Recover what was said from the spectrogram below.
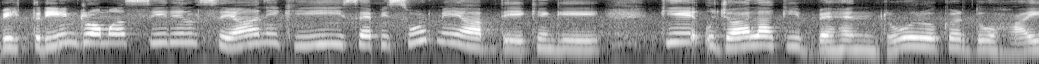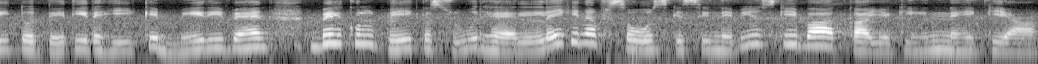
बेहतरीन ड्रामा सीरियल सयानी की इस एपिसोड में आप देखेंगे कि उजाला की बहन रो रो कर दुहाई तो देती रही कि मेरी बहन बिल्कुल बेकसूर है, लेकिन अफसोस किसी ने भी उसकी बात का यकीन नहीं किया।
